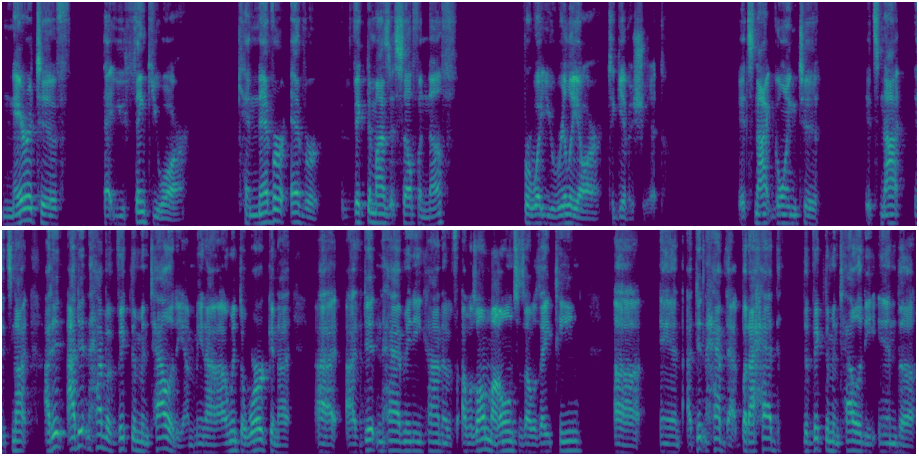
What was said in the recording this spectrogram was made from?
narrative that you think you are can never ever victimize itself enough for what you really are to give a shit. It's not going to it's not it's not I didn't I didn't have a victim mentality. I mean I, I went to work and I I I didn't have any kind of I was on my own since I was 18 uh, and I didn't have that but I had the victim mentality in the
